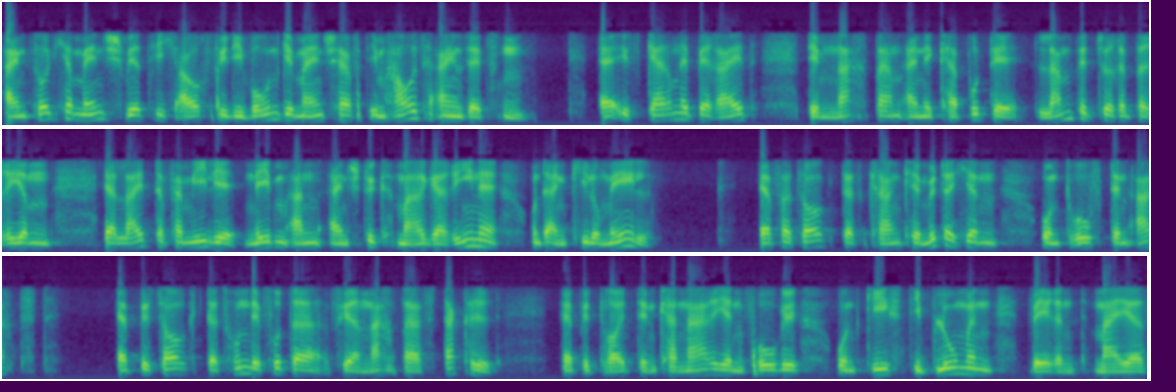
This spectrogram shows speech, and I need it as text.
Ein solcher Mensch wird sich auch für die Wohngemeinschaft im Haus einsetzen. Er ist gerne bereit, dem Nachbarn eine kaputte Lampe zu reparieren. Er leiht der Familie nebenan ein Stück Margarine und ein Kilo Mehl. Er versorgt das kranke Mütterchen und ruft den Arzt. Er besorgt das Hundefutter für Nachbars Dackel. Er betreut den Kanarienvogel und gießt die Blumen, während Meyers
